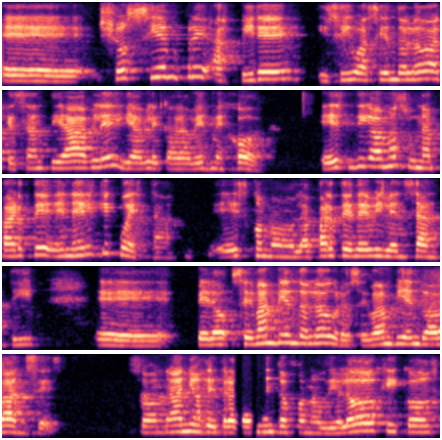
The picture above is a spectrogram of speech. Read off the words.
Eh, yo siempre aspiré y sigo haciéndolo a que Santi hable y hable cada vez mejor. Es, digamos, una parte en él que cuesta, es como la parte débil en Santi, eh, pero se van viendo logros, se van viendo avances. Son años de tratamientos fonoaudiológicos,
